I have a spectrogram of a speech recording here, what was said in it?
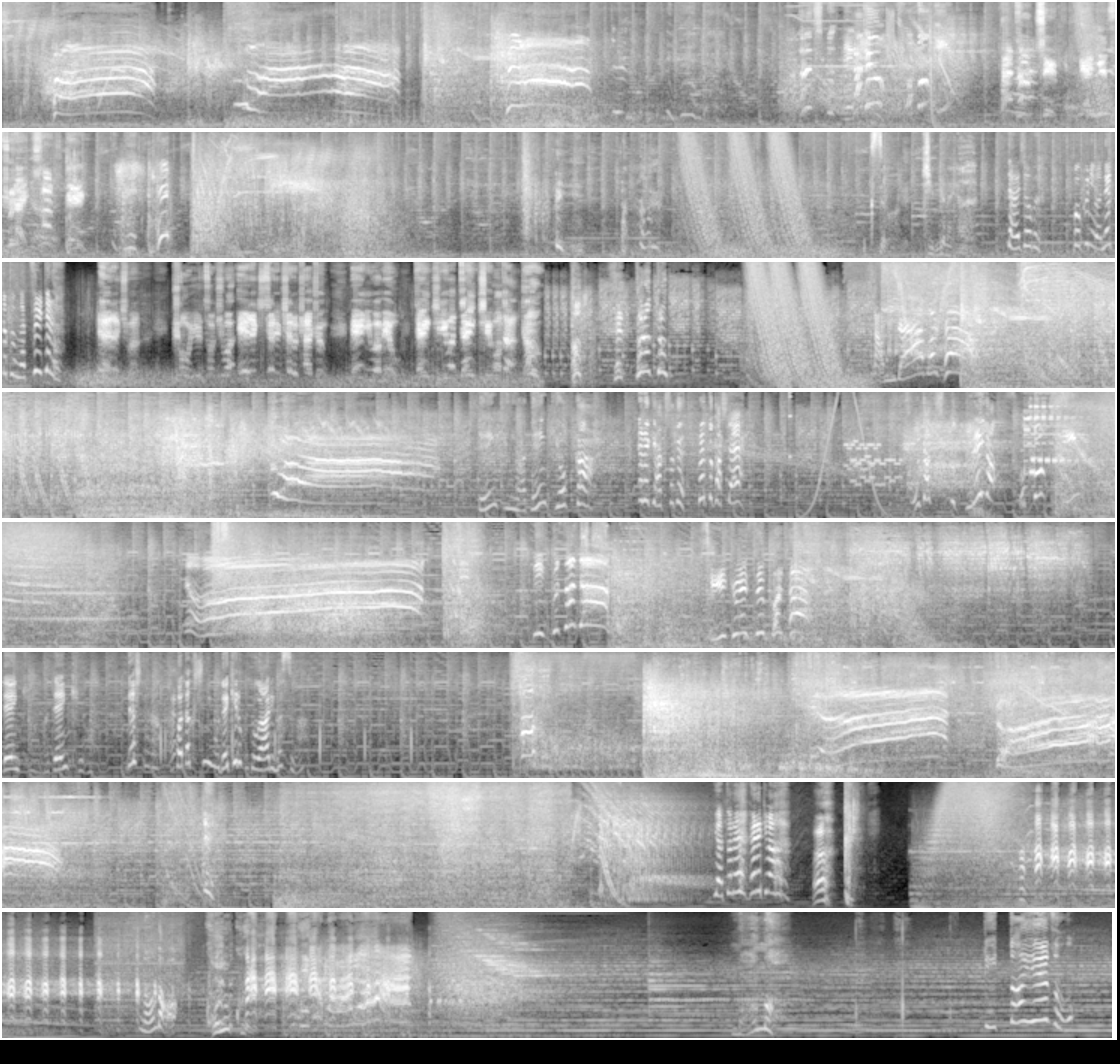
くそキリがないな。大丈夫。僕にはネット君がついてる。エレキマンこういう時はエレキテルケの家訓目には目を。電気には電気をだ GO はよっか。エレキ伯爵ベッド貸して。追加チップグレイビッグサンダカシークエンスパルタ電気には電気をでしたら私にもできることがありますわやっとねエレキマン。あ なんだ？この声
